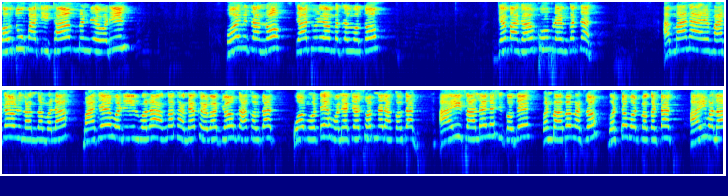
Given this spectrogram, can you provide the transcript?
कौतुकाची थाप म्हणजे वडील होय मित्रांनो त्याच वडिलांबद्दल बोलतो जे माझ्यावर खूप प्रेम करतात. अभिमान आहे. माझ्या वडिलांचा मला माझे वडील मला अंगा खांद्या खेळत जग दाखवतात व मोठे होण्याचे स्वप्न दाखवतात. आई चालायला शिकवते पण बाबा मात्र घट्ट बोट पकडतात. आई मला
